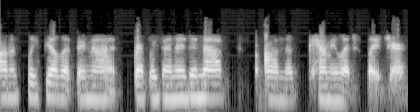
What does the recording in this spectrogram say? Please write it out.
honestly feel that they're not represented enough on the county legislature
